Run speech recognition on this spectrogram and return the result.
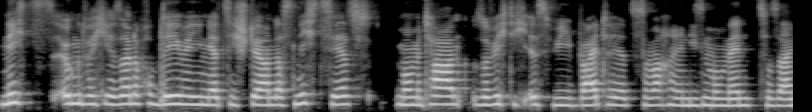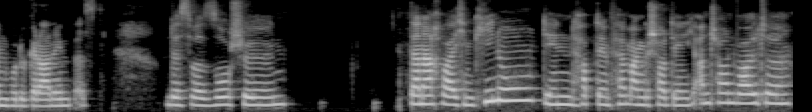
nichts irgendwelche seine Probleme ihn jetzt nicht stören, dass nichts jetzt momentan so wichtig ist, wie weiter jetzt zu machen, in diesem Moment zu sein, wo du eben bist. Und das war so schön. Danach war ich im Kino, den habe den Film angeschaut, den ich anschauen wollte.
